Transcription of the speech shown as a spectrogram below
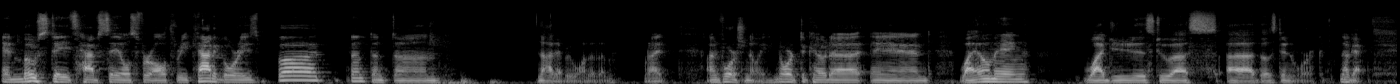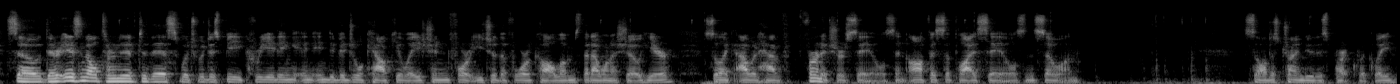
and most states have sales for all three categories, but dun dun dun, not every one of them, right? Unfortunately, North Dakota and Wyoming why'd you do this to us? Uh, those didn't work. Okay, so there is an alternative to this, which would just be creating an individual calculation for each of the four columns that I wanna show here. So like I would have furniture sales and office supply sales and so on. So I'll just try and do this part quickly.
